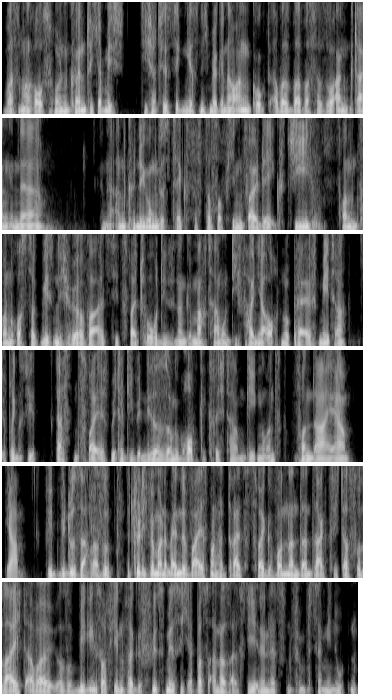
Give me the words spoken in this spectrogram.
was man rausholen könnte. Ich habe mich die Statistiken jetzt nicht mehr genau angeguckt, aber was da so anklang in der in der Ankündigung des Textes, dass auf jeden Fall der XG von, von Rostock wesentlich höher war als die zwei Tore, die sie dann gemacht haben. Und die fallen ja auch nur per Elfmeter. Übrigens die ersten zwei Elfmeter, die wir in dieser Saison überhaupt gekriegt haben gegen uns. Von daher, ja, wie, wie du sagst, also natürlich, wenn man am Ende weiß, man hat 3 zu 2 gewonnen, dann, dann sagt sich das so leicht, aber also mir ging es auf jeden Fall gefühlsmäßig etwas anders als die in den letzten 15 Minuten.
